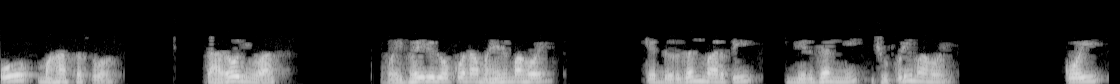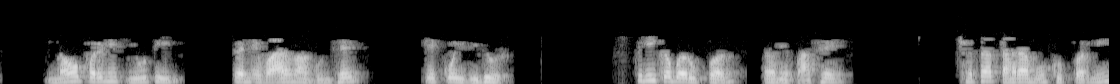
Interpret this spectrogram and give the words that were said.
ઓ મહાસત્વ, તારો નિવાસ વૈભવી લોકોના મહેલમાં હોય કે દુર્ગંધ મારતી નિર્જનની ઝૂંપડીમાં હોય. કોઈ નવપરિણીત યુવતી તેને વાળમાં ગૂંથે કે કોઈ વિધુર સ્ત્રી કબર ઉપર તને પાથરે. છતાં તારા મુખ ઉપરની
